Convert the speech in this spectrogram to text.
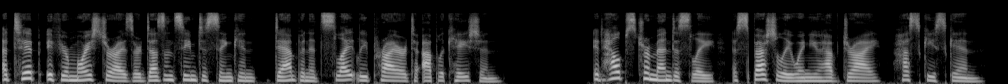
A tip if your moisturizer doesn't seem to sink in, dampen it slightly prior to application. It helps tremendously, especially when you have dry, husky skin.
